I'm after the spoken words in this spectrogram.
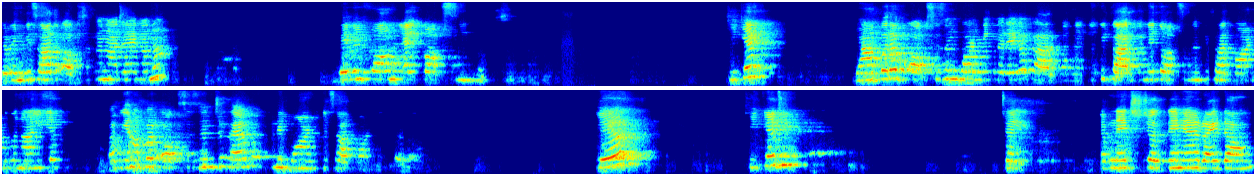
जब इनके साथ ऑक्सीजन आ जाएगा ना they will form alkoxy groups ठीक है? यहाँ पर अब ऑक्सीजन बॉन्डिंग करेगा कार्बन है क्योंकि कार्बन ने तो ऑक्सीजन के साथ बॉन्ड बना लिया। अब यहाँ पर ऑक्सीजन जो है, वो अपने बॉन्ड के साथ बॉन्डिंग कर रहा है क्लियर ठीक है जी? चलिए, अब नेक्स्ट चलते हैं राइट डाउन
